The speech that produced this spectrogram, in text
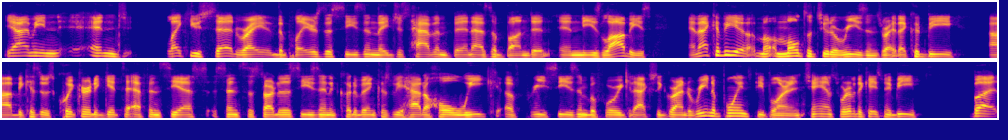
Yeah, I mean, and like you said, right, the players this season they just haven't been as abundant in these lobbies, and that could be a, a multitude of reasons, right? That could be uh, because it was quicker to get to FNCS since the start of the season. It could have been because we had a whole week of preseason before we could actually grind arena points. People aren't in champs, whatever the case may be. But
